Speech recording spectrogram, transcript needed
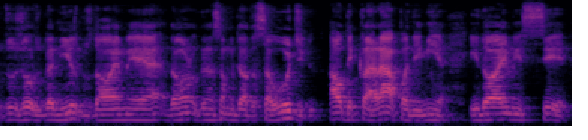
dos organismos da OMS, da Organização Mundial da Saúde, ao declarar a pandemia, e da OMC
